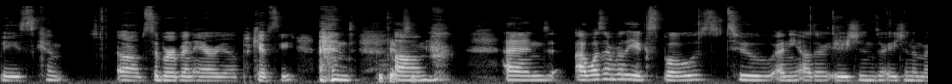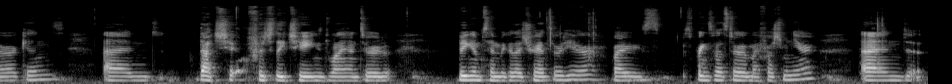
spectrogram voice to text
based com- uh, suburban area, Poughkeepsie, and Poughkeepsie. um, and I wasn't really exposed to any other Asians or Asian Americans, and that ch- officially changed when I entered Binghamton because I transferred here by spring semester of my freshman year, and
